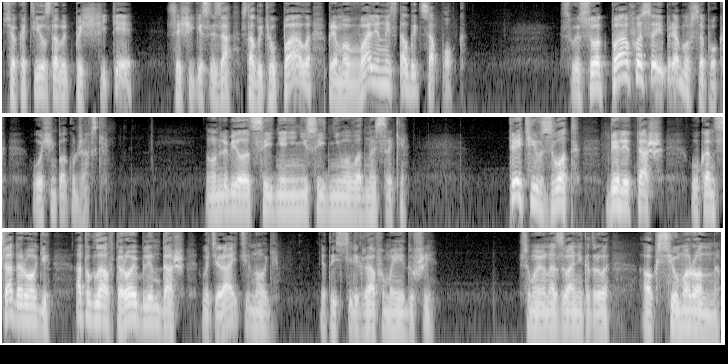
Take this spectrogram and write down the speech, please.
все катилось, стал быть, по щеке, со щеки слеза, стал быть, упала, прямо валенный, стал быть, сапог. С высот пафоса и прямо в сапог, очень по-куджавски. Он любил от соединения несоединимого в одной строке. Третий взвод, белетаж, у конца дороги, от угла второй блиндаж, вытирайте ноги. Это из телеграфа моей души, самое название которого оксюморонно.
